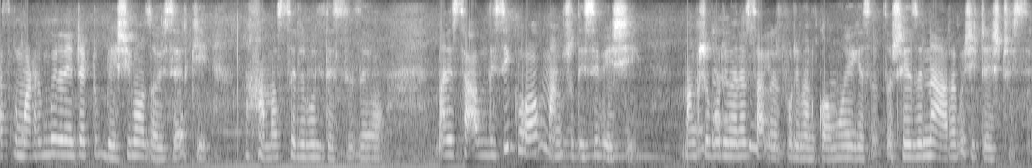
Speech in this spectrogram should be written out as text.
আজকে মাটন বিরিয়ানিটা একটু বেশি মজা হয়েছে আর কি। আমার ছেলে বলতেছে যে মানে চাল দিছি কম, মাংস দিছি বেশি। মাংস পরিমাণে চালের পরিমাণ কম হয়ে গেছে। তো সেই জন্য আরও বেশি টেস্ট হয়েছে।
